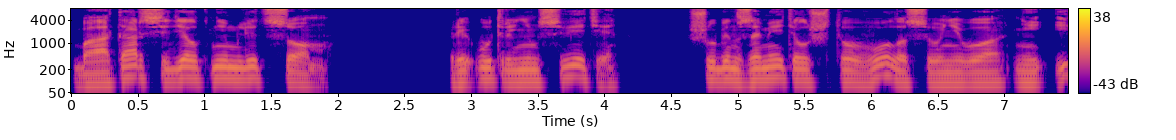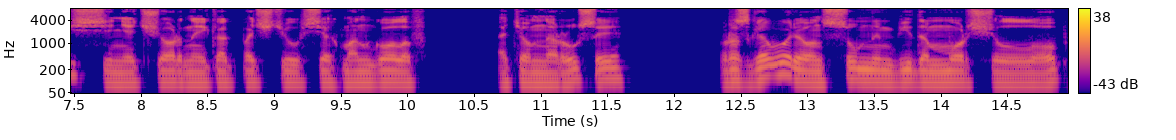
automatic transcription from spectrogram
Баатар сидел к ним лицом. При утреннем свете — Шубин заметил, что волосы у него не истинно черные, как почти у всех монголов, а темно-русые. В разговоре он с умным видом морщил лоб,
